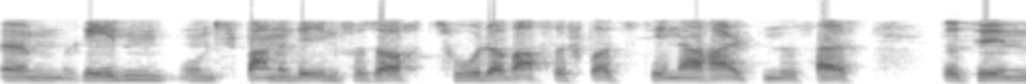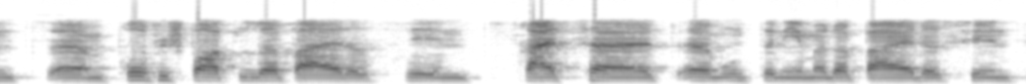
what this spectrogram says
ähm, reden und spannende Infos auch zu der Wassersportszene erhalten. Das heißt, da sind ähm, Profisportler dabei, da sind Freizeitunternehmer ähm, dabei, da sind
